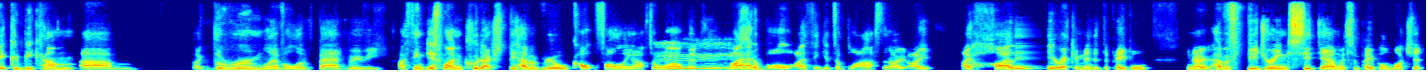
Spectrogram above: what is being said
it could become um like the room level of bad movie. I think this one could actually have a real cult following after a while. But Mm. I had a ball. I think it's a blast, and I, I I highly recommend it to people. You know, have a few drinks, sit down with some people, and watch it.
